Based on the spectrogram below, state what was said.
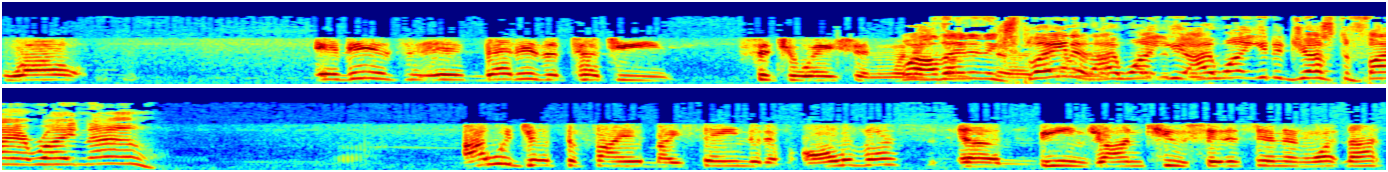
Well, it is. It, that is a touchy situation. When well, then explain it. I want you. I want you to justify it right now. I would justify it by saying that if all of us, uh, being John Q. citizen and whatnot,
